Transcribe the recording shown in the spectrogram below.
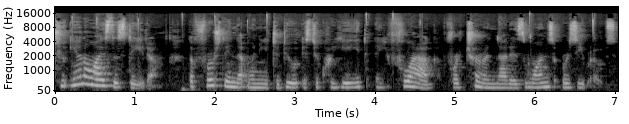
to analyze this data, the first thing that we need to do is to create a flag for churn that is ones or zeros.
